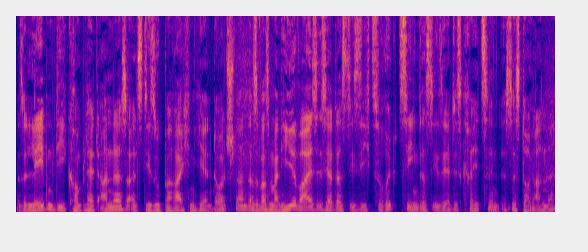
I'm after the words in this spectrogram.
Also leben die komplett anders als die Superreichen hier in Deutschland? Also was man hier weiß, ist ja, dass die sich zurückziehen, dass die sehr diskret sind. Ist es dort anders?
